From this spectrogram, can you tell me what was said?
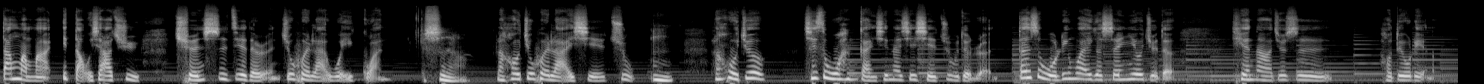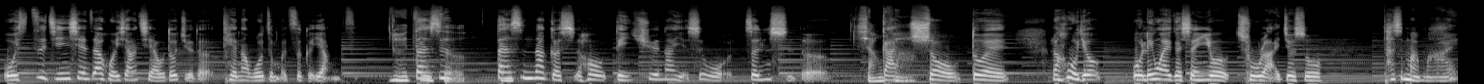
当妈妈一倒下去，全世界的人就会来围观，是啊，然后就会来协助，嗯，然后我就其实我很感谢那些协助的人，但是我另外一个声音又觉得，天哪，就是好丢脸哦！我至今现在回想起来，我都觉得天哪，我怎么这个样子？但是但是那个时候的确，那也是我真实的感受，对。然后我就我另外一个声音又出来，就说他是妈妈欸。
